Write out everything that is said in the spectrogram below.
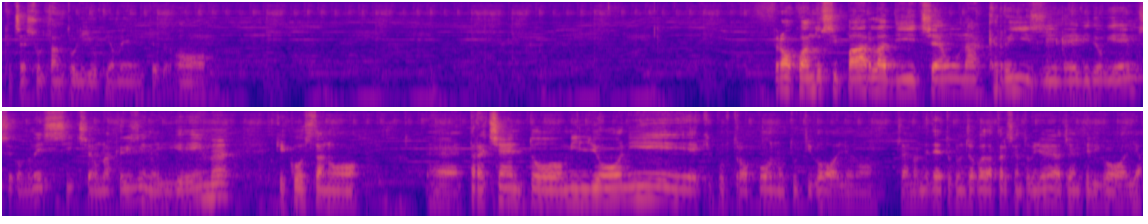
Che c'è soltanto lì ovviamente, però... Però quando si parla di c'è una crisi nei videogame, secondo me sì, c'è una crisi nei game che costano eh, 300 milioni e che purtroppo non tutti vogliono. Cioè non è detto che un gioco da 300 milioni la gente li voglia.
